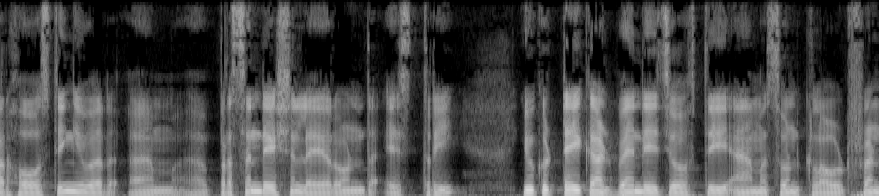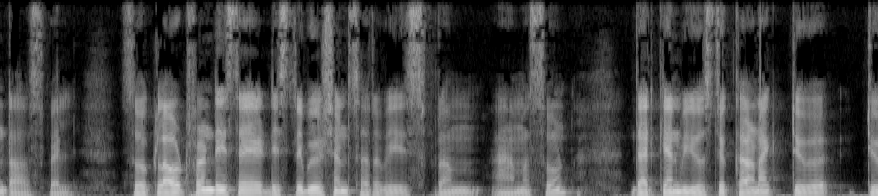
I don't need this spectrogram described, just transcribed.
are hosting your um, uh, presentation layer on the s3 you could take advantage of the amazon cloudfront as well. So cloudfront is a distribution service from amazon that can be used to connect to to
